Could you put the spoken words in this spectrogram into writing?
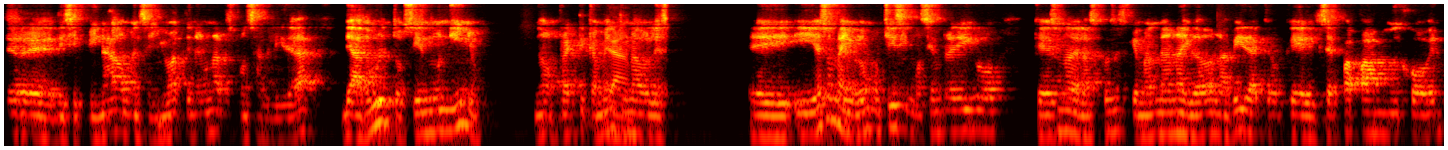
ser eh, disciplinado, me enseñó a tener una responsabilidad de adulto, siendo un niño, no, prácticamente un adolescente. Eh, y eso me ayudó muchísimo. Siempre digo que es una de las cosas que más me han ayudado en la vida. Creo que el ser papá muy joven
